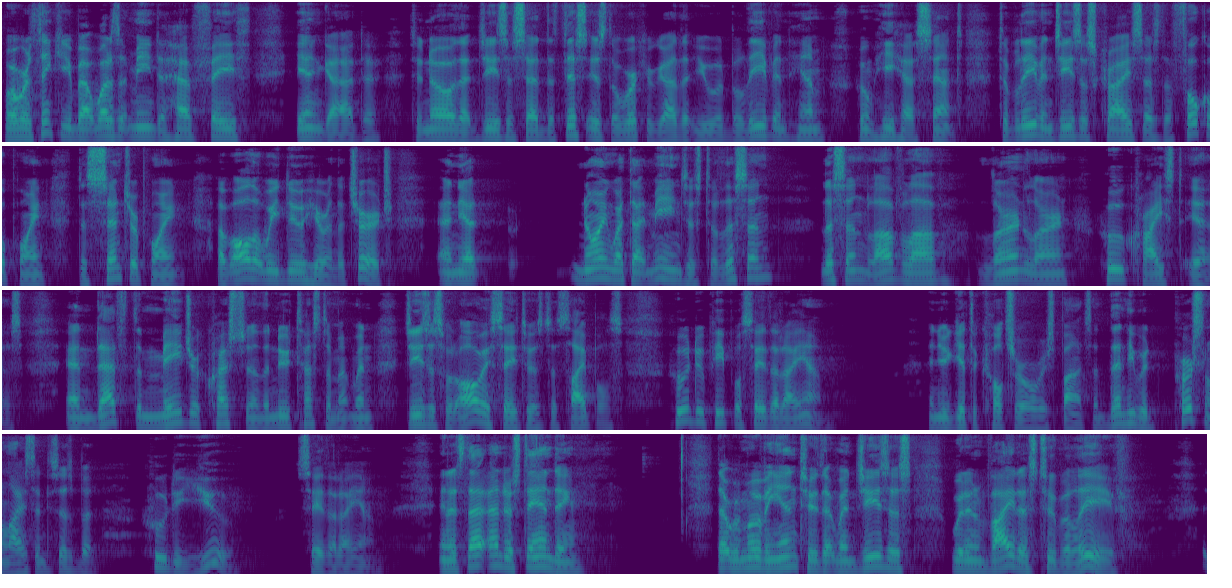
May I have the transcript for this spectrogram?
where we're thinking about what does it mean to have faith in God, to, to know that Jesus said that this is the work of God, that you would believe in him whom he has sent, to believe in Jesus Christ as the focal point, the center point of all that we do here in the church. And yet, knowing what that means is to listen, listen, love, love, learn, learn who Christ is. And that's the major question of the New Testament when Jesus would always say to his disciples, Who do people say that I am? And you get the cultural response. And then he would personalize it. He says, But who do you say that I am? And it's that understanding that we're moving into that when Jesus would invite us to believe,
